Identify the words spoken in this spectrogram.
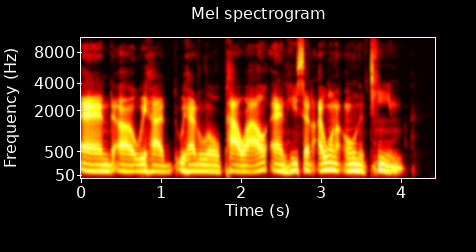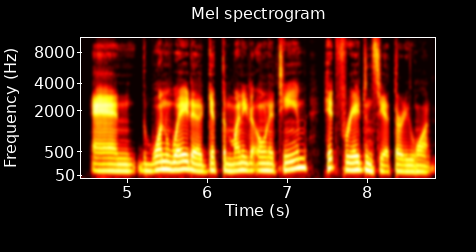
and uh, we had we had a little powwow and he said i want to own a team and the one way to get the money to own a team hit free agency at 31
